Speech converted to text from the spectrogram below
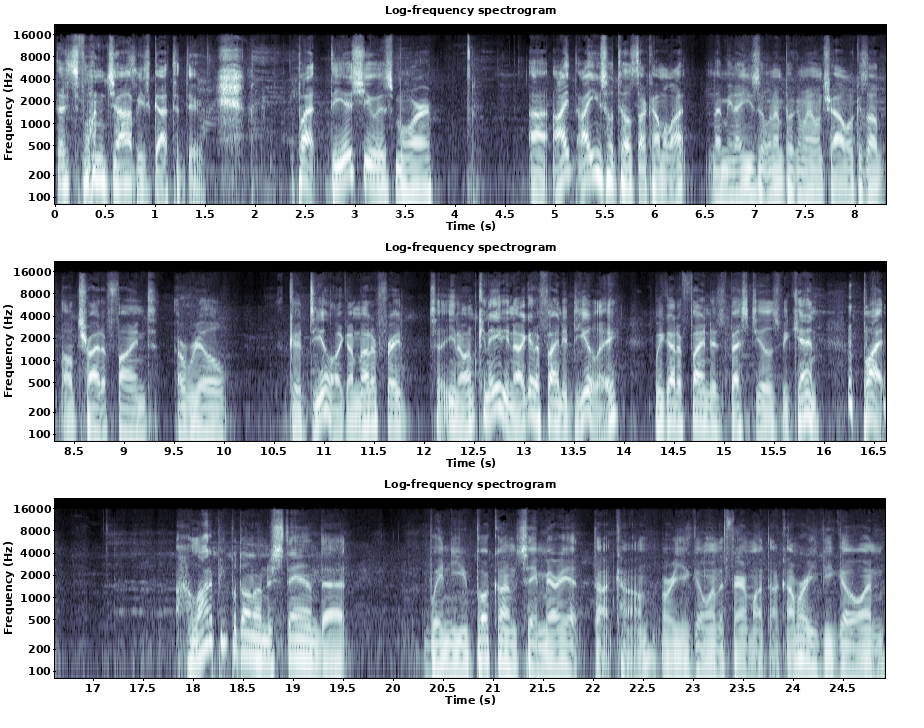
there's one job he's got to do. But the issue is more. Uh, I, I use hotels.com a lot. I mean, I use it when I'm booking my own travel because I'll, I'll try to find a real good deal. Like, I'm not afraid to, you know, I'm Canadian. I got to find a deal, eh? We got to find as best deal as we can. But a lot of people don't understand that when you book on, say, Marriott.com or you go on the Fairmont.com or if you go on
